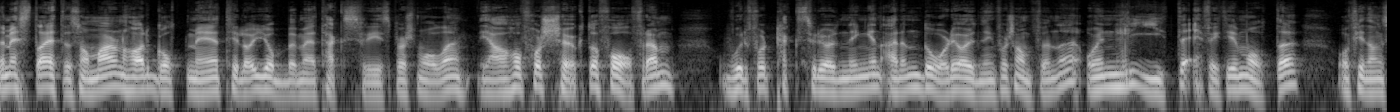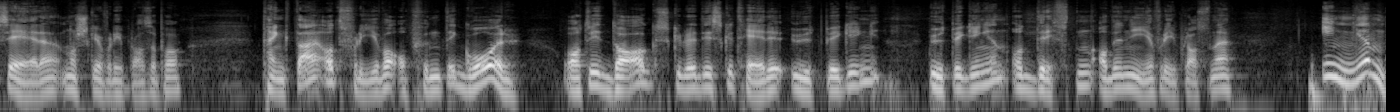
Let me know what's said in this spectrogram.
Det meste av ettersommeren har gått med til å jobbe med taxfree-spørsmålet. Jeg har forsøkt å få frem hvorfor taxfree-ordningen er en dårlig ordning for samfunnet og en lite effektiv måte å finansiere norske flyplasser på. Tenk deg at flyet var oppfunnet i går, og at vi i dag skulle diskutere utbygging, utbyggingen og driften av de nye flyplassene. Ingen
